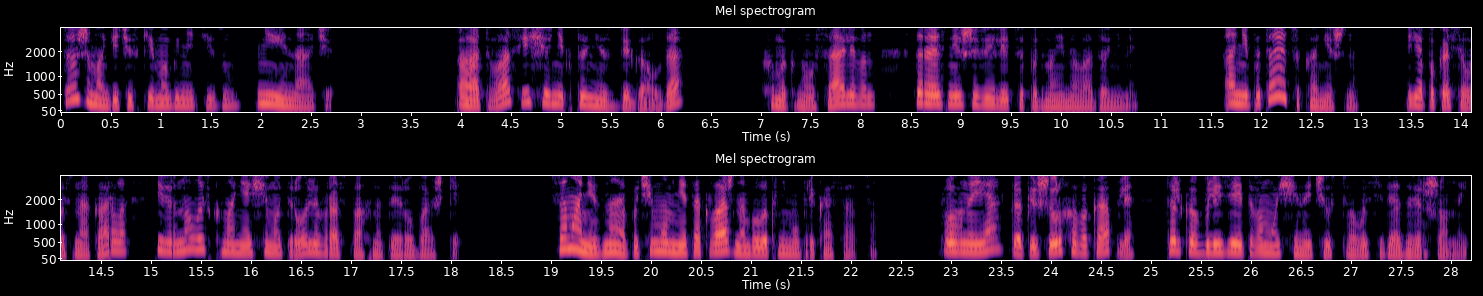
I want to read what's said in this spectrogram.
Тоже магический магнетизм, не иначе. «А от вас еще никто не сбегал, да?» — хмыкнул Салливан, стараясь не шевелиться под моими ладонями. «Они пытаются, конечно». Я покосилась на Карла и вернулась к манящему троллю в распахнутой рубашке. Сама не знаю, почему мне так важно было к нему прикасаться. Словно я, как и Шурхова капля, только вблизи этого мужчины чувствовала себя завершенной.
